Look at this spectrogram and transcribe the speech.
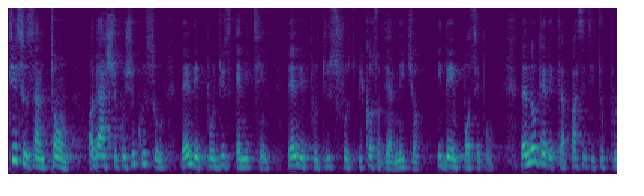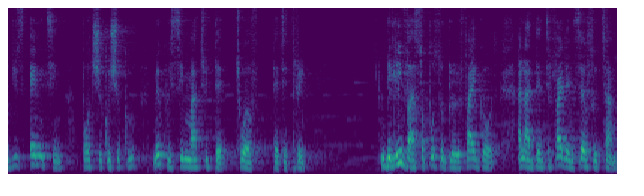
Thistles and thorn, other shukushuku so, then they produce anything. Then they produce fruit because of their nature. It is impossible. They don't get the capacity to produce anything but shukushuku. Make we see Matthew 12, 33. Believers supposed to glorify God and identify themselves with Him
